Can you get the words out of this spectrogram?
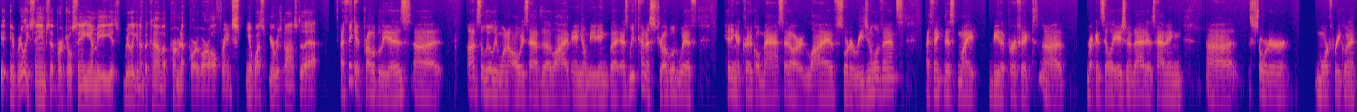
it, it really seems that virtual CME is really going to become a permanent part of our offerings. You know, what's your response to that? I think it probably is. Uh, absolutely want to always have the live annual meeting, but as we've kind of struggled with hitting a critical mass at our live sort of regional events, I think this might be the perfect uh, reconciliation of that is having uh, shorter, more frequent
